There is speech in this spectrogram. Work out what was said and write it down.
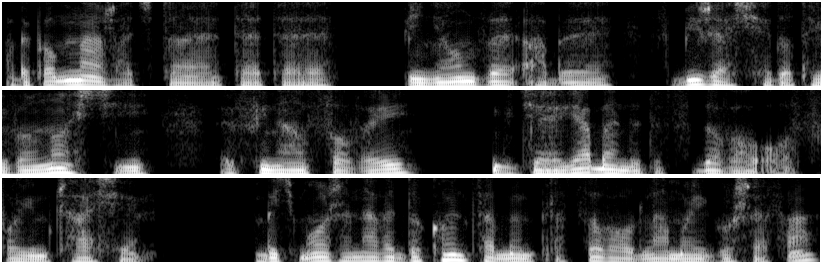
aby pomnażać te, te, te pieniądze, aby zbliżać się do tej wolności finansowej, gdzie ja będę decydował o swoim czasie. Być może nawet do końca bym pracował dla mojego szefa,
